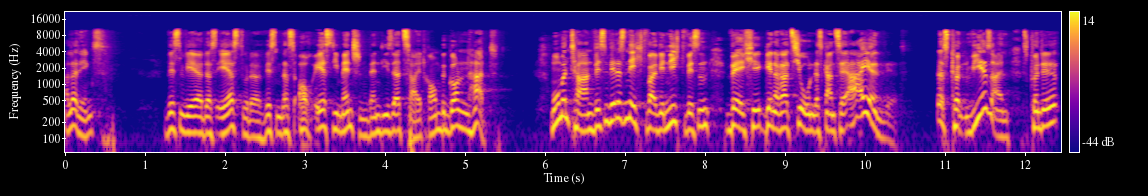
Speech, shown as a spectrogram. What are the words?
Allerdings wissen wir das erst oder wissen das auch erst die Menschen, wenn dieser Zeitraum begonnen hat. Momentan wissen wir das nicht, weil wir nicht wissen, welche Generation das Ganze ereilen wird. Das könnten wir sein. Es könnte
